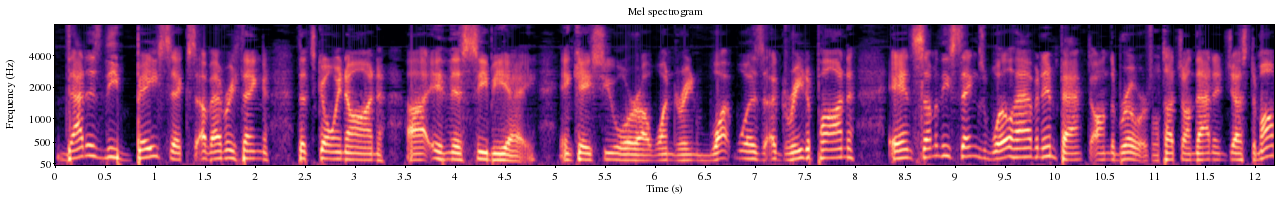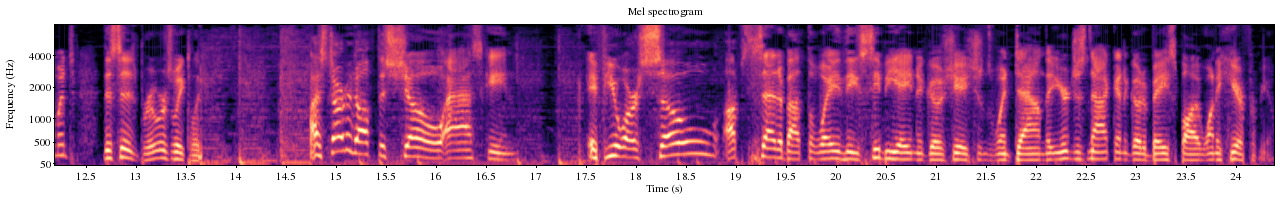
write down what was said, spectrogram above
That is the basics of everything that's going on uh, in this CBA. In case you were uh, wondering what was agreed upon, and some of these things will have an impact on the Brewers. We'll touch on that in just a moment. This is Brewers Weekly. I started off the show asking if you are so upset about the way these CBA negotiations went down that you're just not going to go to baseball, I want to hear from you.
